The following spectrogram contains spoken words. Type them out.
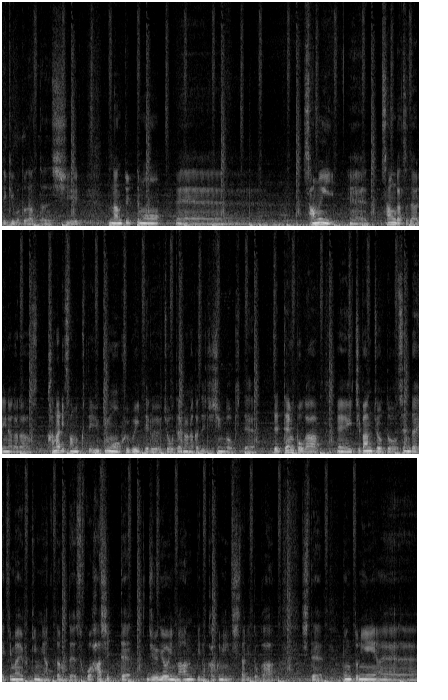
出来事だったですしなんといっても、えー、寒い、えー、3月でありながらかなり寒くて雪も吹雪いてる状態の中で地震が起きてで店舗が、えー、一番町と仙台駅前付近にあったのでそこを走って従業員の安否の確認したりとかして本当に、え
